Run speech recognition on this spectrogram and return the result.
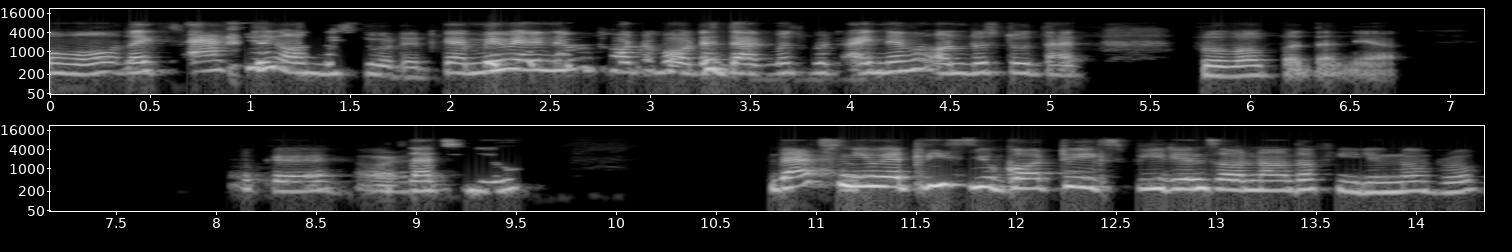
Oh, like actually understood it. Okay, maybe I never thought about it that much, but I never understood that proverb. But then, yeah, okay all right that's new. That's new. At least you got to experience another feeling, no, bro?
